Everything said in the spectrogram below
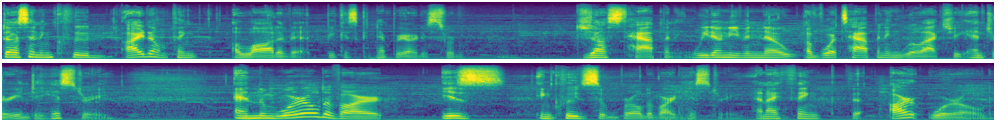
doesn't include, I don't think, a lot of it because contemporary art is sort of just happening. We don't even know of what's happening will actually enter into history. And the world of art is includes the world of art history. And I think the art world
